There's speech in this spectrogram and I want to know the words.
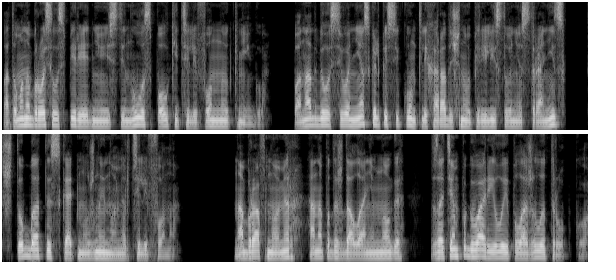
Потом она бросилась в переднюю и стянула с полки телефонную книгу. Понадобилось всего несколько секунд лихорадочного перелистывания страниц, чтобы отыскать нужный номер телефона. Набрав номер, она подождала немного — Затем поговорила и положила трубку.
